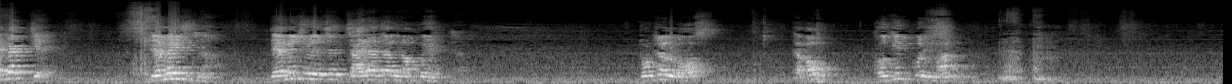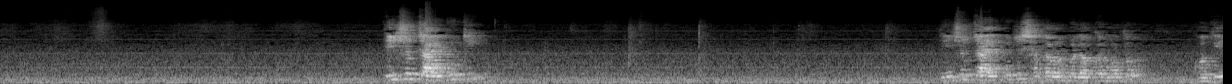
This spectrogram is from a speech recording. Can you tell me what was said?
এফেক্টেড ড্যামেজ না। ড্যামেজ হয়েছে চার হাজার নব্বই হেক্টর টোটাল লস এবং ক্ষতির পরিমাণ তিনশো চার কোটি। তিনশো চার কোটি সাতানব্বই লক্ষের মতো ক্ষতি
